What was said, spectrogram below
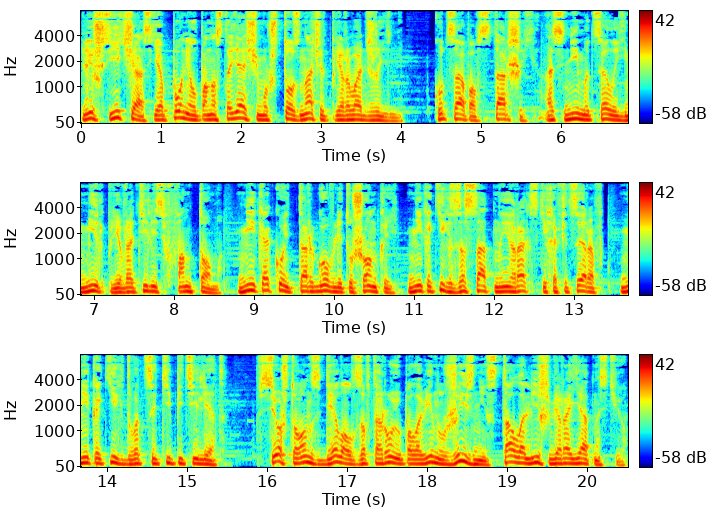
Лишь сейчас я понял по-настоящему, что значит прервать жизнь. Куцапов-старший, а с ним и целый мир превратились в фантом. Никакой торговли тушенкой, никаких засад на иракских офицеров, никаких 25 лет. Все, что он сделал за вторую половину жизни, стало лишь вероятностью.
